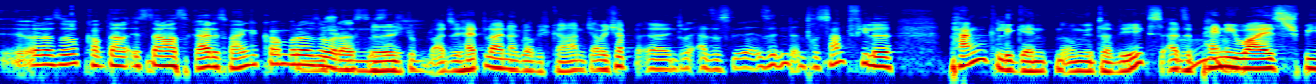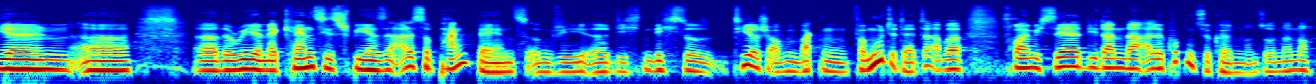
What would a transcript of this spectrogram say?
äh, oder so? Kommt da, ist da was Geiles reingekommen oder so? Oder ist das Nö, glaub, also Headliner glaube ich gar nicht. Aber ich habe, äh, also es äh, sind interessant viele Punk-Legenden irgendwie unterwegs. Also Ah. Pennywise spielen, äh, äh, The Real Mackenzies spielen, sind alles so Punk-Bands irgendwie, äh, die ich nicht so tierisch auf dem Wacken vermutet hätte. Aber freue mich sehr, die dann da alle gucken zu können und so. Und dann noch,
